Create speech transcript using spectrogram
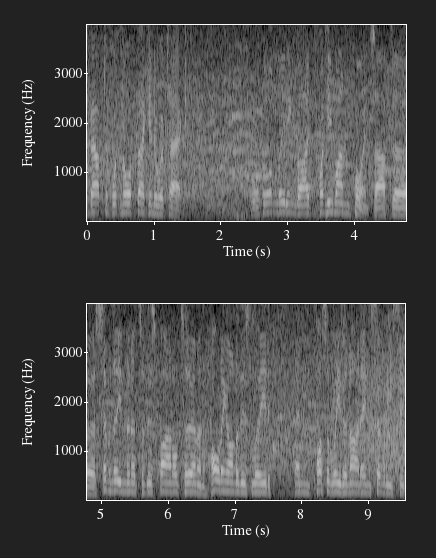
about to put North back into attack. Hawthorn leading by 21 points after 17 minutes of this final term and holding on to this lead and possibly the 1976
